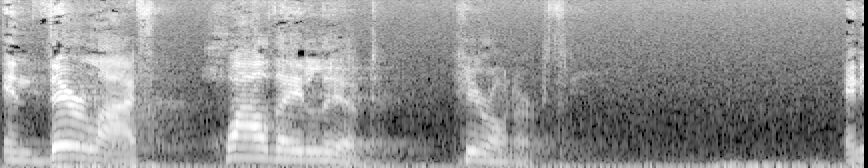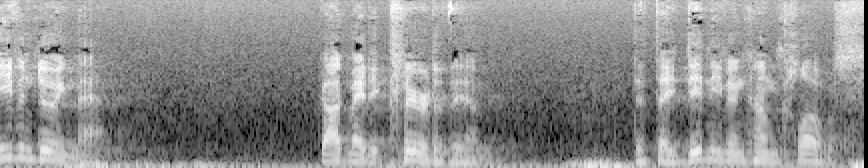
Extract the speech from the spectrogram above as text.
in their life while they lived here on earth. And even doing that, God made it clear to them that they didn't even come close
